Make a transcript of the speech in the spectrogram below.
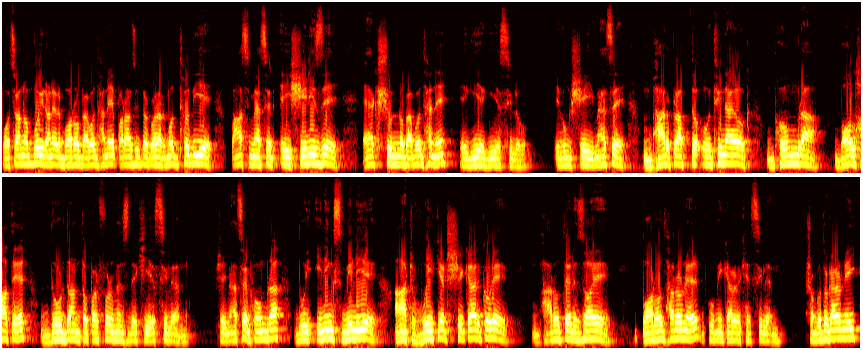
পঁচানব্বই রানের বড় ব্যবধানে পরাজিত করার মধ্য দিয়ে পাঁচ ম্যাচের এই সিরিজে এক শূন্য ব্যবধানে এগিয়ে গিয়েছিল। এবং সেই ম্যাচে ভারপ্রাপ্ত অধিনায়ক ভোমরা বল হাতে দুর্দান্ত পারফরমেন্স দেখিয়েছিলেন। সেই ম্যাচে ভোমরা দুই ইনিংস মিলিয়ে আট উইকেট শিকার করে ভারতের জয়ে বড় ধরনের ভূমিকা রেখেছিলেন। সঙ্গত কারণেই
